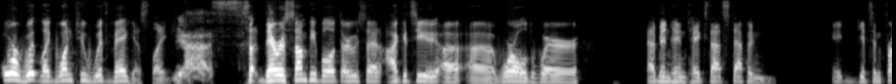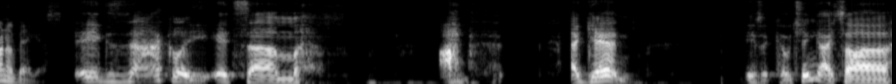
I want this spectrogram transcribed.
or with like one two with Vegas. Like Yes, so there were some people out there who said I could see a, a world where Edmonton takes that step and it gets in front of Vegas. Exactly. It's um I- again, is it coaching? I saw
